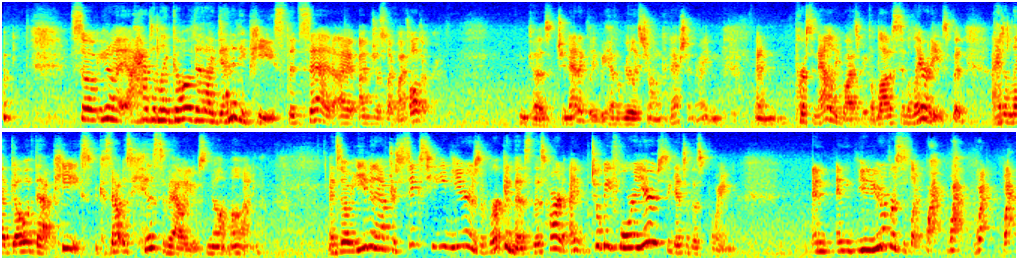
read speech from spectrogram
so, you know, I had to let go of that identity piece that said I, I'm just like my father because genetically we have a really strong connection, right? And, and personality-wise, we have a lot of similarities, but I had to let go of that piece because that was his values, not mine. And so even after 16 years of working this, this hard, it took me four years to get to this point. And, and the universe is like whack, whack, whack, whack,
